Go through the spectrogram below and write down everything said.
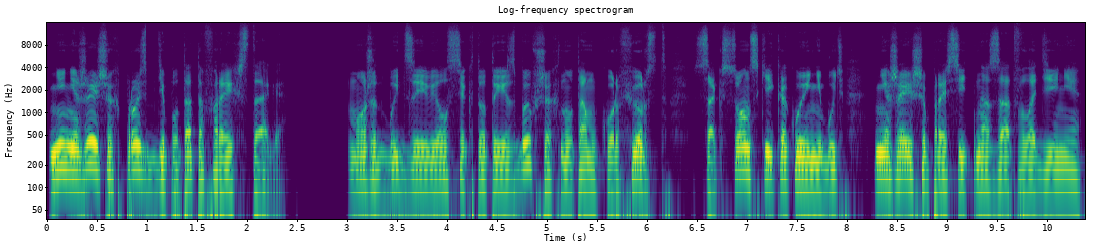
ни нижайших просьб депутатов Рейхстага. Может быть, заявился кто-то из бывших, ну там Курфюрст, Саксонский какой-нибудь, нижайше просить назад владение.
